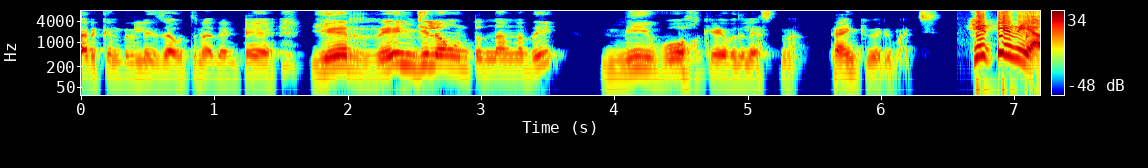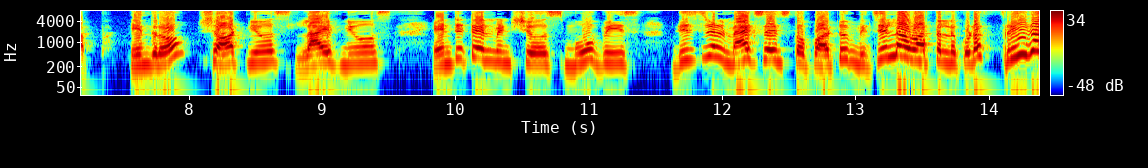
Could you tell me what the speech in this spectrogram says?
తారీఖున రిలీజ్ అవుతున్నదంటే ఏ రేంజ్లో ఉంటుందన్నది మీ ఊహకే వదిలేస్తున్నా. Thank you very much. Hit TV app. ఇందులో short news live news entertainment shows movies digital మ్యాగజైన్స్తో పాటు మీ జిల్లా వార్తలను కూడా ఫ్రీగా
